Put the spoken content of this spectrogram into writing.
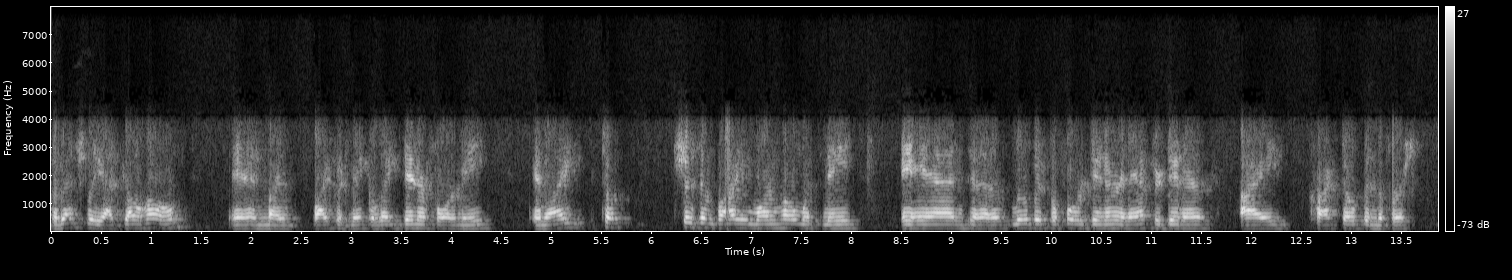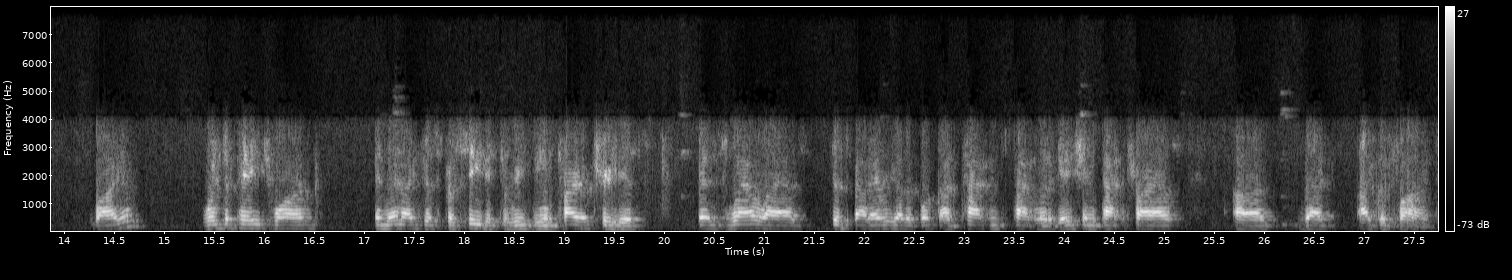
eventually I'd go home and my wife would make a late dinner for me, and I took Chisum Volume 1 home with me, and uh, a little bit before dinner and after dinner, I cracked open the first volume, went to page one, and then I just proceeded to read the entire treatise as well as just about every other book on patents, patent litigation, patent trials uh, that I could find.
